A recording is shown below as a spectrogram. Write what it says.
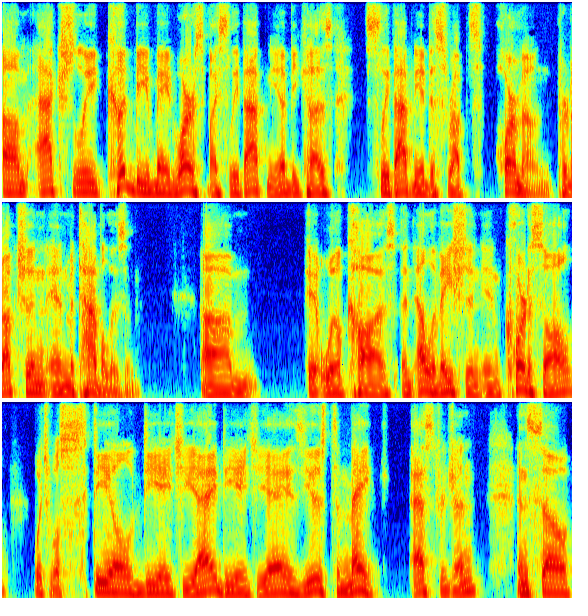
um, actually could be made worse by sleep apnea because sleep apnea disrupts hormone production and metabolism. Um, it will cause an elevation in cortisol, which will steal DHEA. DHEA is used to make estrogen. And so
